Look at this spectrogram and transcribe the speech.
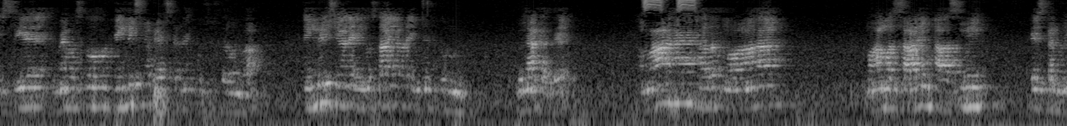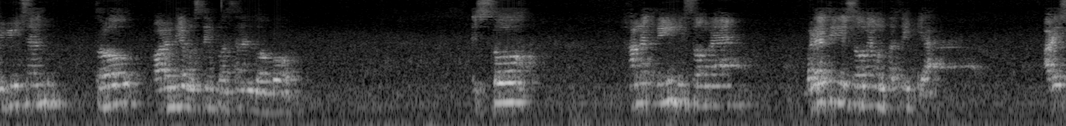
इसलिए मैं उसको इंग्लिश में पेश करने की कोशिश करूँगा। इंग्लिश यानी हिंदुस्तानी और इंग्लिश दोनों मिला करके। अमान हज़रत मौलाना मोहम्मद सालिम कासमी। His contribution through All India Muslim Person and Logo. इसको हमने तीन हिस्सों में, बड़े तीन हिस्सों में मुंतकिल किया। है और इस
